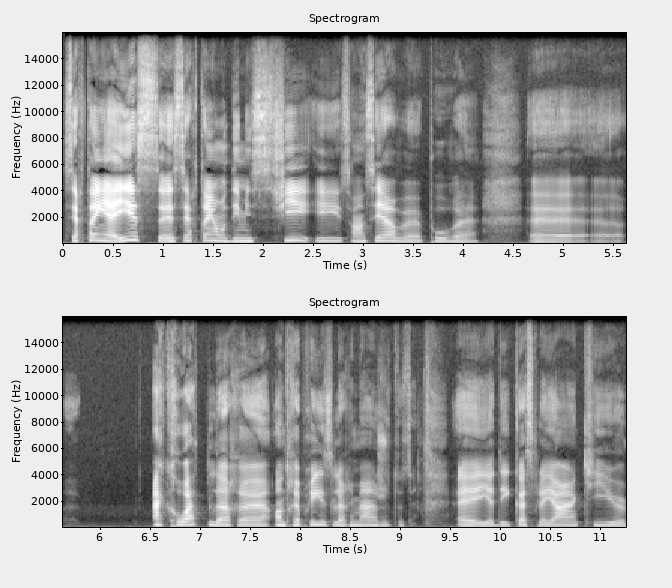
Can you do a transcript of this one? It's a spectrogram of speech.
certains haïssent, certains ont démystifié et s'en servent pour accroître leur euh, entreprise, leur image, tout ça. Euh, Il y a des cosplayers qui, euh,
